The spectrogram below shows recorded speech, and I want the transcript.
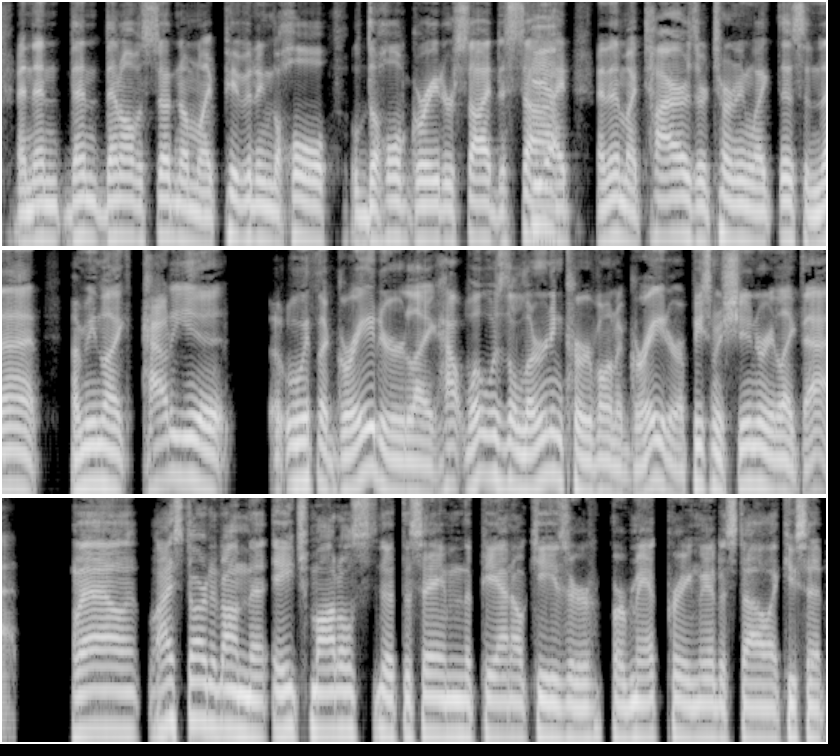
and then then then all of a sudden i'm like pivoting the whole the whole grader side to side yeah. and then my tires are turning like this and that. I mean like how do you with a grader, like how what was the learning curve on a grader, a piece of machinery like that? Well, I started on the H models, the, the same, the piano keys or or praying mantis style, like you said.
